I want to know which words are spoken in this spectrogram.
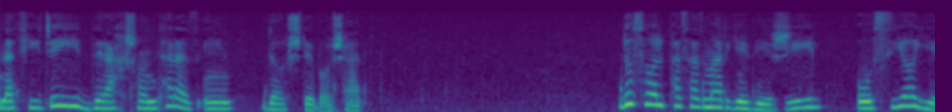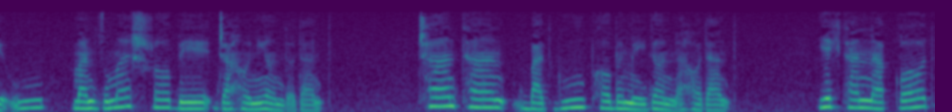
نتیجه درخشانتر از این داشته باشد. دو سال پس از مرگ ویرژیل اوسیای او منظومش را به جهانیان دادند. چند تن بدگو پا به میدان نهادند. یک تن نقاد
